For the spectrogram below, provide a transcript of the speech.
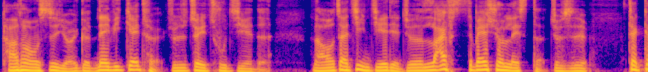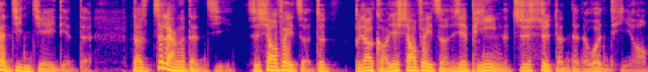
它通常是有一个 Navigator，就是最初阶的，然后再进阶一点就是 Life Specialist，就是再更进阶一点的。那这两个等级是消费者，就比较考一些消费者的一些品饮的知识等等的问题哦。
